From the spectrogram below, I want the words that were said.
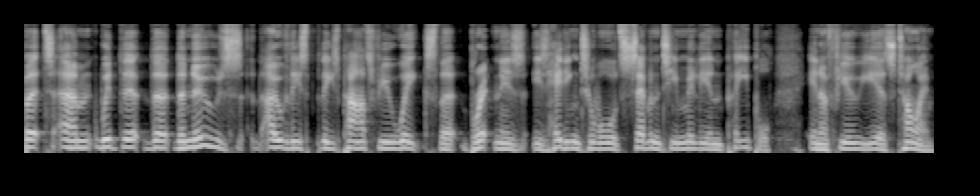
But um, with the, the, the news over these these past few weeks that Britain is, is heading towards 70 million people in a few years' time,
